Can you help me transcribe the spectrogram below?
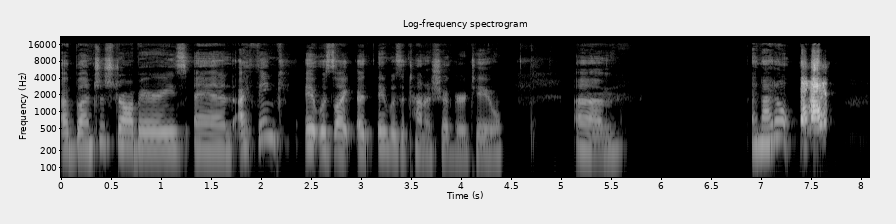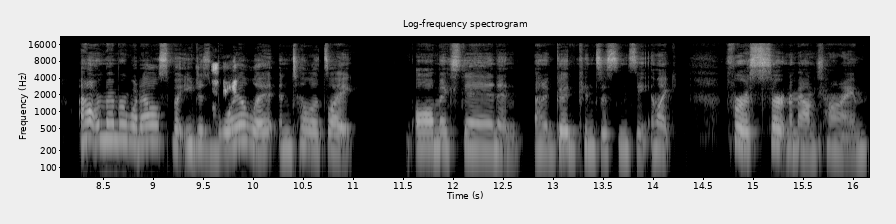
a bunch of strawberries, and I think it was like a, it was a ton of sugar too. Um, and I don't, I don't remember what else, but you just boil it until it's like all mixed in and, and a good consistency, and like for a certain amount of time.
